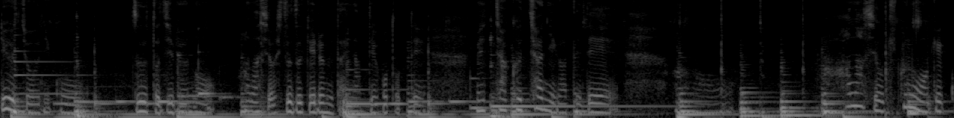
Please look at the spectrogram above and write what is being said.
流暢にこうずっと自分の話をし続けるみたいなっていうことってめちゃくちゃ苦手であの話を聞くのは結構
